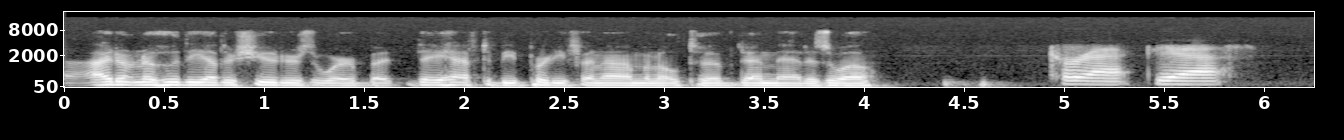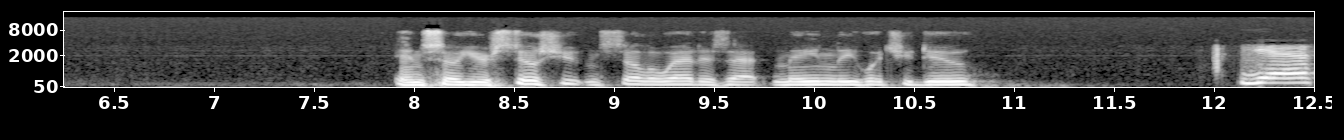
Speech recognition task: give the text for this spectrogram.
I don't know who the other shooters were, but they have to be pretty phenomenal to have done that as well correct. Yes. And so you're still shooting silhouette. Is that mainly what you do? Yes.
